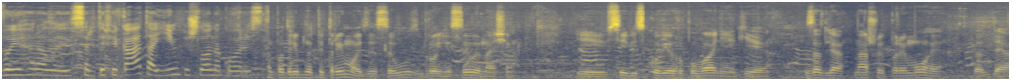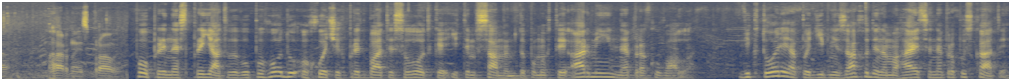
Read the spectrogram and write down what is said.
виграли сертифікат, а їм пішло на користь. Потрібно підтримувати ЗСУ, Збройні сили наші і всі військові групування, які задля нашої перемоги, для гарної справи. Попри несприятливу погоду, охочих придбати солодке і тим самим допомогти армії не бракувало. Вікторія подібні заходи намагається не пропускати,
